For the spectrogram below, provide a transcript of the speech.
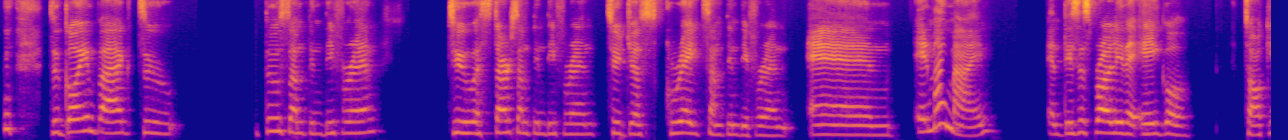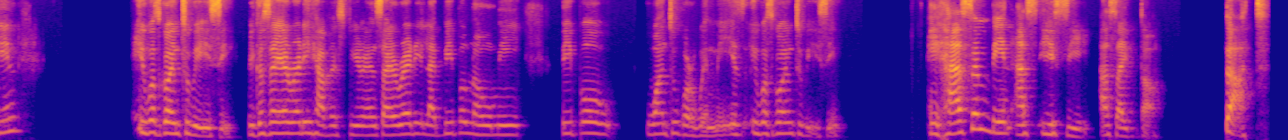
to going back to do something different, to start something different, to just create something different. And in my mind, and this is probably the ego talking, it was going to be easy because I already have experience. I already like people know me, people want to work with me. It, it was going to be easy. It hasn't been as easy as I thought, but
